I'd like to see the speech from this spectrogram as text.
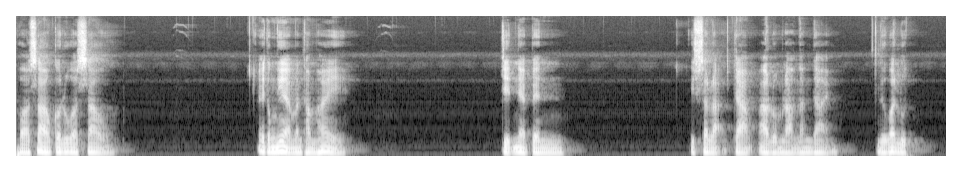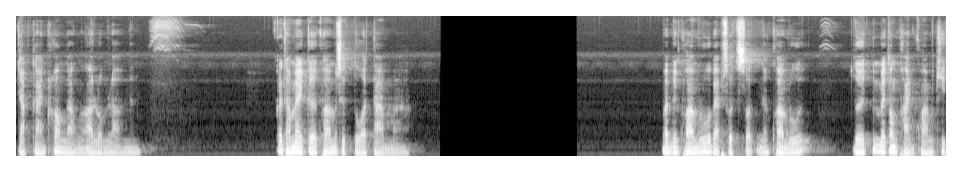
พอเศร้าก็รู้ว่าเศร้าไอ้ตรงนี้มันทำให้ จิตเนี่ยเป็นอิสระจากอารมณ์เหล่านั้นได้ หรือว่าหลุด จากการคล้องงำของอารมณ์เหล่านั้น ก็ทำให้เกิดความรู้สึกตัวตามมา มันเป็นความรู้แบบสดๆนะความรู้โดยไม่ต้องผ่านความคิด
